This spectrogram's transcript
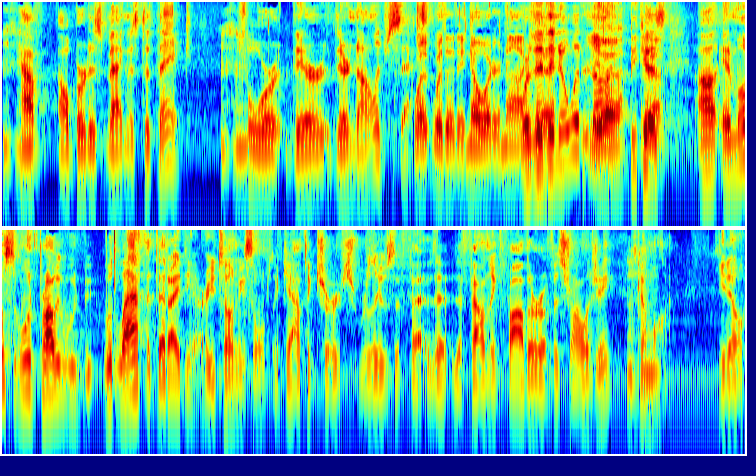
Mm-hmm. have Albertus Magnus to thank for their their knowledge set. Whether they know it or not. Whether yeah. they know it or Yeah, not, because yeah. uh, and most of them would probably would, be, would laugh at that idea. Are you telling me someone from the Catholic Church really was the, fa- the, the founding father of astrology? Mm-hmm. Come on, you know.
